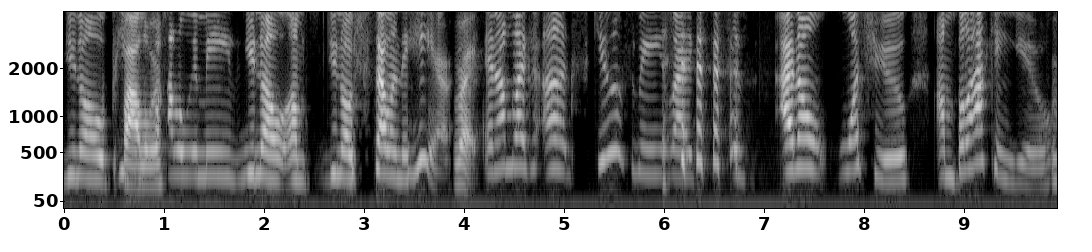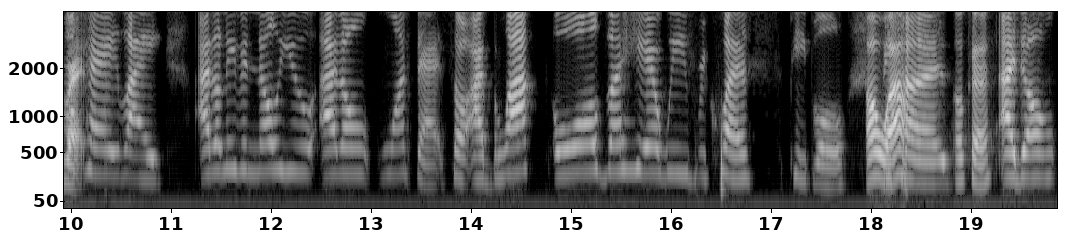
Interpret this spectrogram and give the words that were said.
you know, people Followers. following me, you know, um, you know, selling the hair. Right. And I'm like, uh, excuse me, like I don't want you. I'm blocking you. Right. Okay. Like I don't even know you. I don't want that. So I block all the hair weave requests people. Oh wow. Because okay. I don't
